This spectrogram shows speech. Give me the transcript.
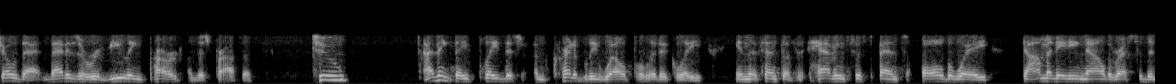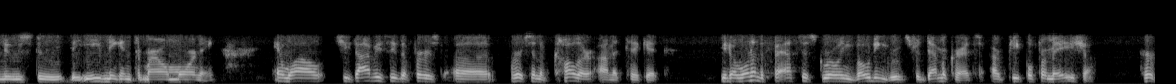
show that. That is a revealing part of this process. Two, I think they've played this incredibly well politically in the sense of having suspense all the way, dominating now the rest of the news through the evening and tomorrow morning. And while she's obviously the first uh, person of color on a ticket, you know, one of the fastest growing voting groups for Democrats are people from Asia. Her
